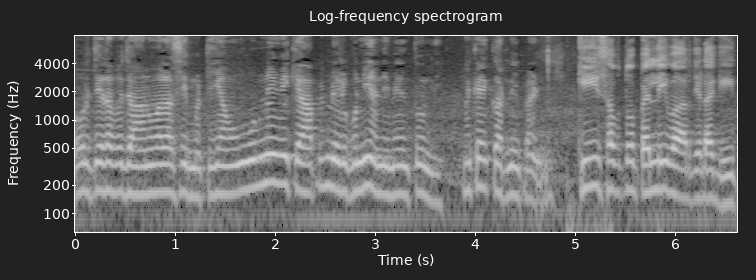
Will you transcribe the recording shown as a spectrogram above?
ਔਰ ਜਿਹੜਾ ਵਜਾਉਣ ਵਾਲਾ ਸੀ ਮੱਟੀਆਂ ਉਹਨੇ ਵੀ ਕਿਹਾ ਵੀ ਮੇਰੇ ਕੋਲ ਨਹੀਂ ਆਉਂਦੀ ਮਿਹਨਤ ਹੁੰਦੀ। ਮੈਂ ਕਿਹਾ ਇਹ ਕਰਨੀ ਪੈਣੀ। ਕੀ ਸਭ ਤੋਂ ਪਹਿਲੀ ਵਾਰ ਜਿਹੜਾ ਗੀਤ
